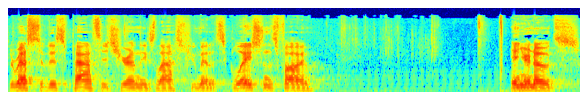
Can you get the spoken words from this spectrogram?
the rest of this passage here in these last few minutes. Galatians 5. In your notes.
